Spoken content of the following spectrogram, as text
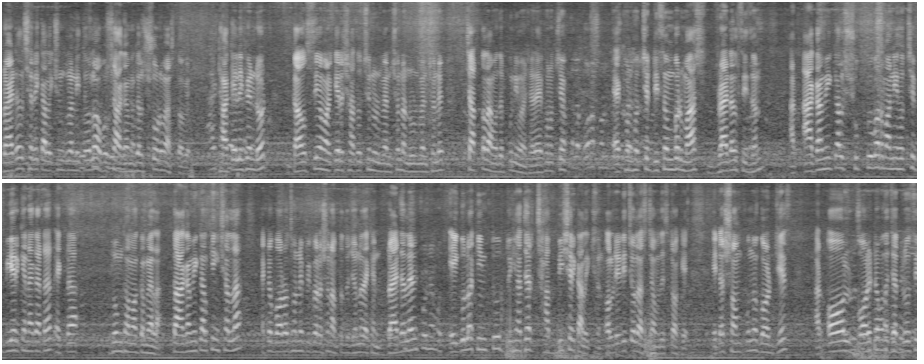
ব্রাইডাল শাড়ি কালেকশনগুলো নিতে হলে অবশ্যই আগামীকাল শোরুমে আসতে হবে। ঢাকা এলিফেন্ট রোড গাউসিয়া মার্কেটের সাথে হচ্ছে নূর ম্যানশন আর নূর ম্যানশনের চারতলা আমাদের পূর্ণিমা শাড়ি এখন হচ্ছে এখন হচ্ছে ডিসেম্বর মাস ব্রাইডাল সিজন। আর আগামীকাল শুক্রবার মানে হচ্ছে বিয়ের কেনাকাটার একটা ধুমধামাকা মেলা। তো আগামীকালকে ইনশাল্লাহ একটা বড় ধরনের প্রিপারেশন আপনাদের জন্য। দেখেন ব্রাইডালের। এইগুলো কিন্তু দুই হাজার ছাব্বিশের কালেকশন অলরেডি চলে আসছে আমাদের স্টকে এটা সম্পূর্ণ গর্জেস আর অল বডিটার মধ্যে জাদ্রসি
